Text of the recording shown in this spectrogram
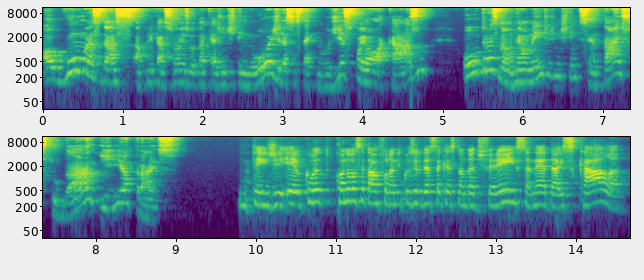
algumas das aplicações ou da que a gente tem hoje dessas tecnologias foi ao acaso, outras não. Realmente a gente tem que sentar, estudar e ir atrás. Entendi. Eu, quando você estava falando, inclusive, dessa questão da diferença, né, da escala,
